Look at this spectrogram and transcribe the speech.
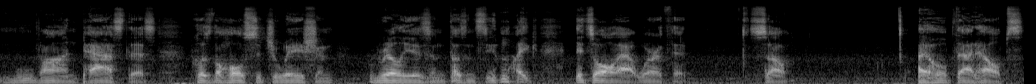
Move on past this because the whole situation really isn't, doesn't seem like it's all that worth it. So I hope that helps.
